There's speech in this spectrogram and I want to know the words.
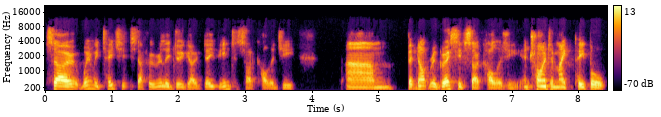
So when we teach this stuff, we really do go deep into psychology, um, but not regressive psychology, and trying to make people,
